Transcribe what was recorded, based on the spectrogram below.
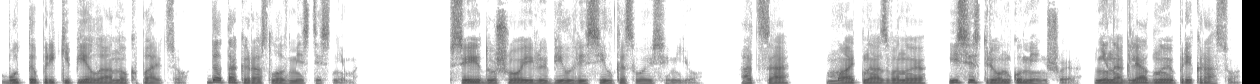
будто прикипело оно к пальцу, да так и росло вместе с ним. Всей душой любил Лисилка свою семью. Отца, мать названную и сестренку меньшую, ненаглядную прекрасу.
